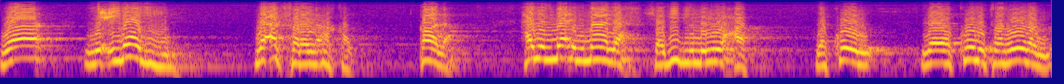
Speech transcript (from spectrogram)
ولعلاجه لا أكثر ولا أقل. قال هل الماء المالح شديد الملوحة يكون لا يكون طهورا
